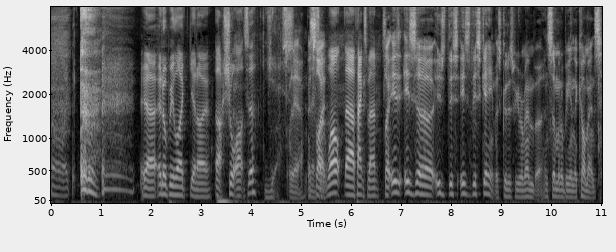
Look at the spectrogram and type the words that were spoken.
Oh my. yeah, it'll be like you know, ah, short answer, yes. Yeah, it's it's like, like- well, uh, thanks, man. It's like, is is uh is this is this game as good as we remember? And someone will be in the comments,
